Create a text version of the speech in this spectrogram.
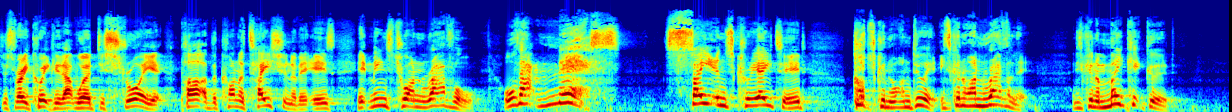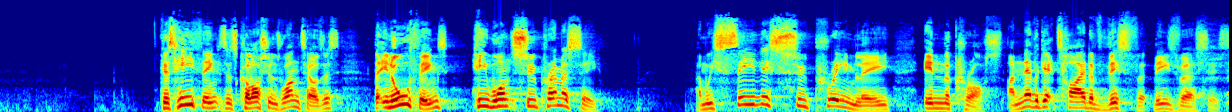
Just very quickly, that word destroy it, part of the connotation of it is it means to unravel. All that mess Satan's created, God's going to undo it. He's going to unravel it. And he's going to make it good. Because he thinks, as Colossians 1 tells us, that in all things he wants supremacy. And we see this supremely in the cross. I never get tired of this, these verses.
